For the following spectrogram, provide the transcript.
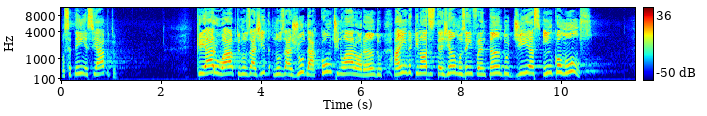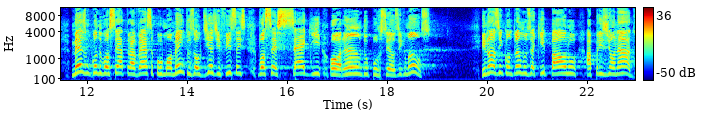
Você tem esse hábito? Criar o hábito nos ajuda, nos ajuda, a continuar orando, ainda que nós estejamos enfrentando dias incomuns. Mesmo quando você atravessa por momentos ou dias difíceis, você segue orando por seus irmãos. E nós encontramos aqui Paulo aprisionado.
